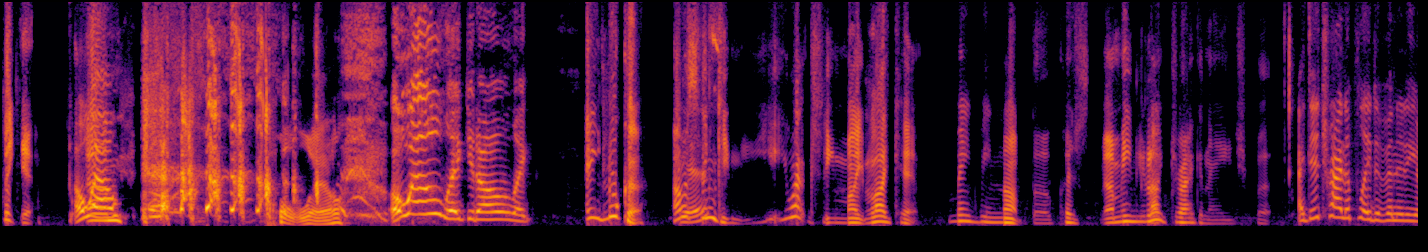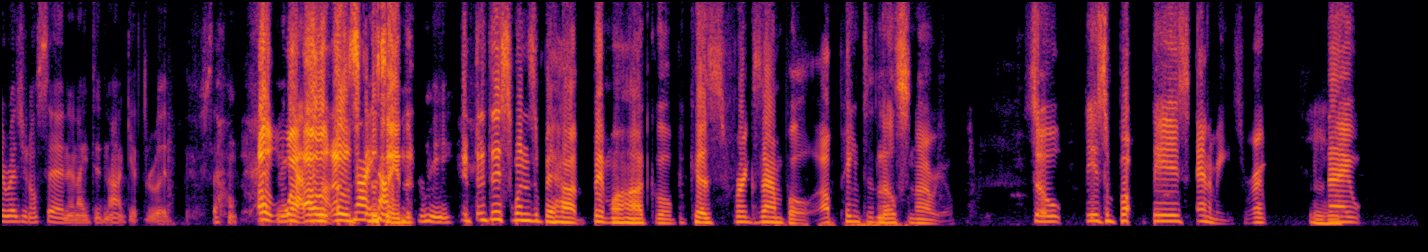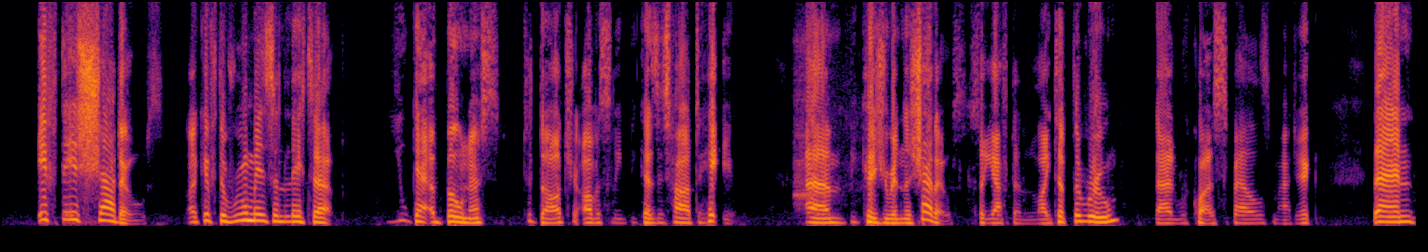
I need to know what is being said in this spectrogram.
But yeah, oh well. Um, oh well. oh well, like you know, like hey, Luca, I was Yes? thinking you actually might like it. Maybe not though, because I mean you like Dragon Age, but I did try to play Divinity Original Sin and I did not get through it. So oh maybe well, I was, I was not- gonna not say that for me. Th- th- this one's a bit hard, bit more hardcore because, for example, I'll paint a little scenario. So there's a bo- there's enemies, right? Mhm. Now, if there's shadows, like if the room isn't lit up, you get a bonus to dodge, obviously, because it's hard to hit you. Um, because you're in the shadows. So you have to light up the room. That requires spells, magic. Then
